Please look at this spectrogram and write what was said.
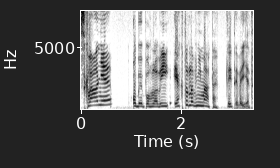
Schválně obě pohlaví, jak tohle vnímáte? Dejte vědět.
